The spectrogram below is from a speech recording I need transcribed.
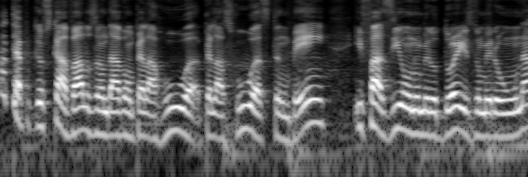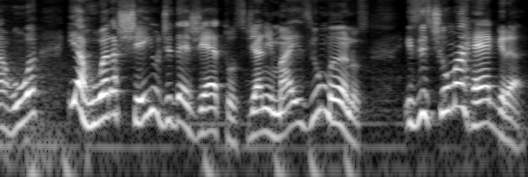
Até porque os cavalos andavam pela rua, pelas ruas também e faziam o número 2, número 1 um na rua, e a rua era cheio de dejetos, de animais e humanos. Existia uma regra,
